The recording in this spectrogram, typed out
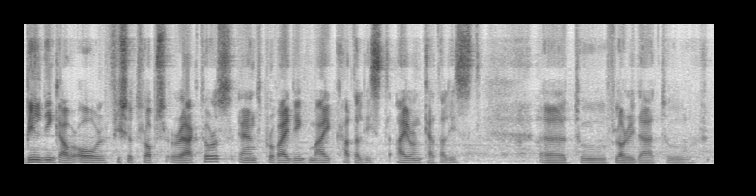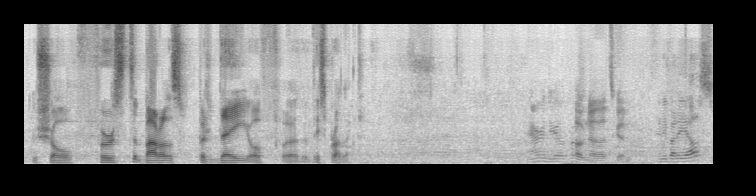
building our own Fischer-Tropsch reactors and providing my catalyst, iron catalyst, uh, to Florida to show first barrels per day of uh, this product. Aaron, do you have a Oh, no, that's good. Anybody else?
